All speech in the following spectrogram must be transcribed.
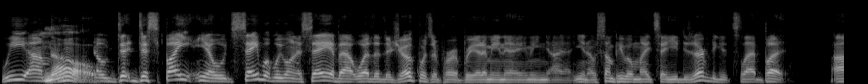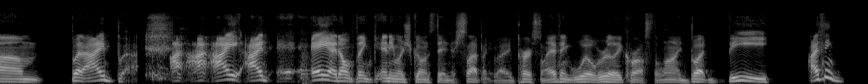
we um no. you know, d- despite you know say what we want to say about whether the joke was appropriate i mean i mean I, you know some people might say he deserved to get slapped but um but I, I, I, I, a, I don't think anyone should go on stage and slap anybody personally. I think Will really crossed the line. But B, I think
